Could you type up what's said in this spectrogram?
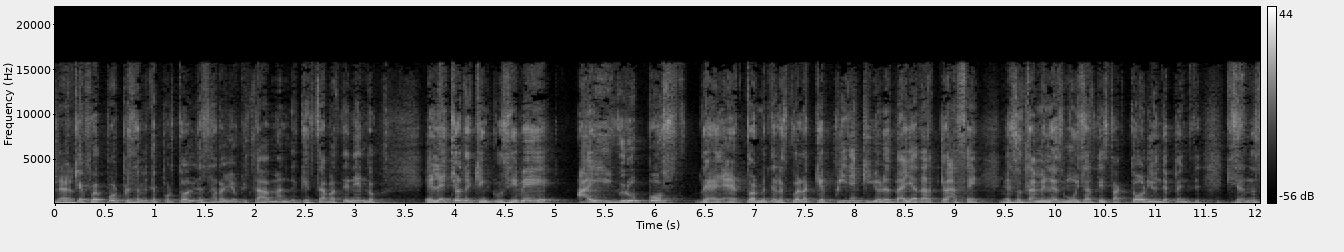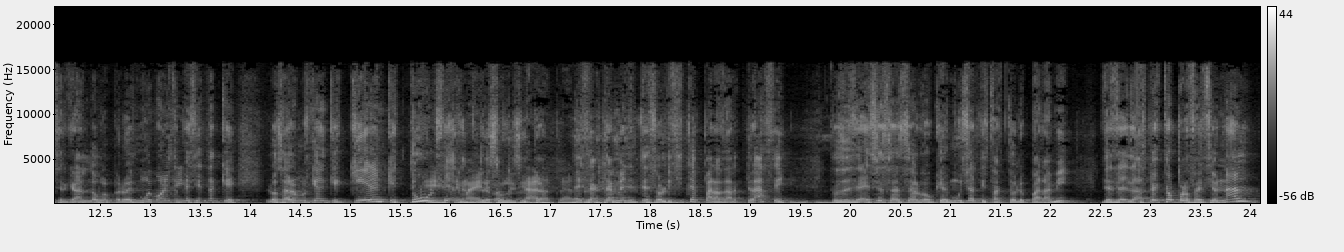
y que fue por, precisamente por todo el desarrollo que estaba, que estaba teniendo. El hecho de que inclusive hay grupos de, actualmente en la escuela que piden que yo les vaya a dar clase. Eso también es muy satisfactorio, independiente. Quizás no es el gran logro, pero es muy bonito que sientan que los alumnos quieren que quieren que tú seas te solicitan. Exactamente, te solicitan para dar clase. Entonces, eso es, algo que es muy satisfactorio para mí. Desde el aspecto profesional,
